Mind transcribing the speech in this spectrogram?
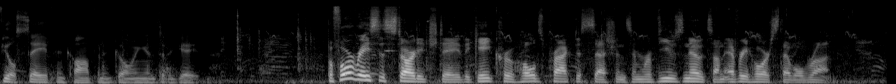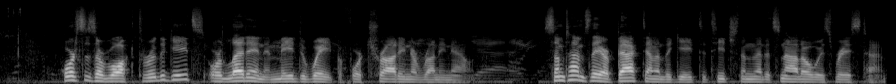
feel safe and confident going into the gate. Before races start each day, the gate crew holds practice sessions and reviews notes on every horse that will run. Horses are walked through the gates or let in and made to wait before trotting or running out. Sometimes they are back down at the gate to teach them that it's not always race time.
